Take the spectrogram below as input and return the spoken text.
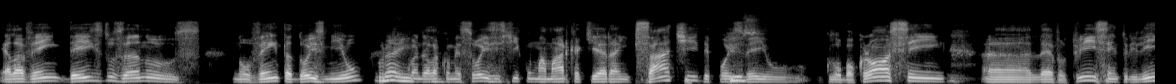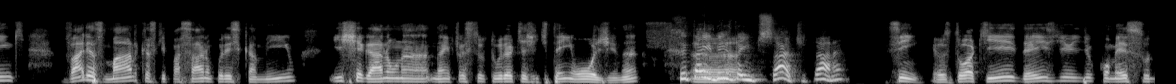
Ela vem desde os anos 90, 2000, quando ela começou a existir com uma marca que era Impsat, depois Isso. veio Global Crossing, uh, Level 3, CenturyLink, várias marcas que passaram por esse caminho e chegaram na, na infraestrutura que a gente tem hoje, né? Você está aí uh, desde a Impsat, tá, né? Sim, eu estou aqui desde o começo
